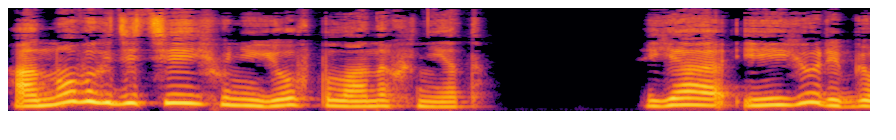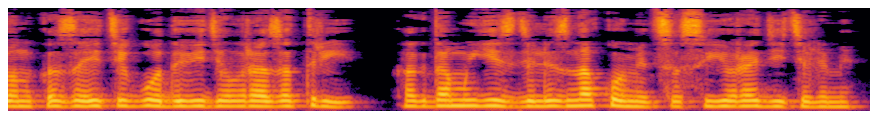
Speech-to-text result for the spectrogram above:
а новых детей у нее в планах нет. Я и ее ребенка за эти годы видел раза три, когда мы ездили знакомиться с ее родителями.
